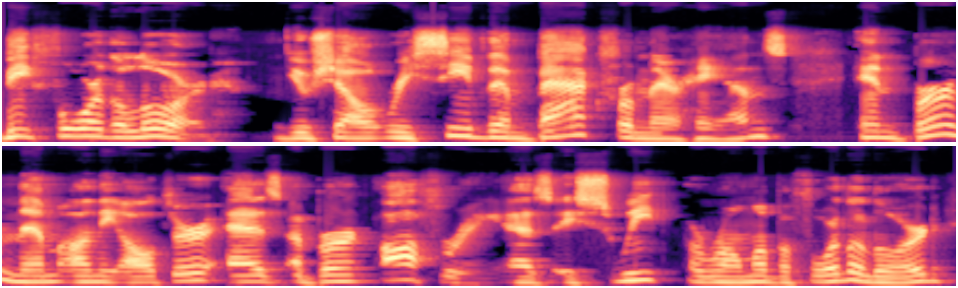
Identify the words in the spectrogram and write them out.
before the Lord. You shall receive them back from their hands and burn them on the altar as a burnt offering, as a sweet aroma before the Lord,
